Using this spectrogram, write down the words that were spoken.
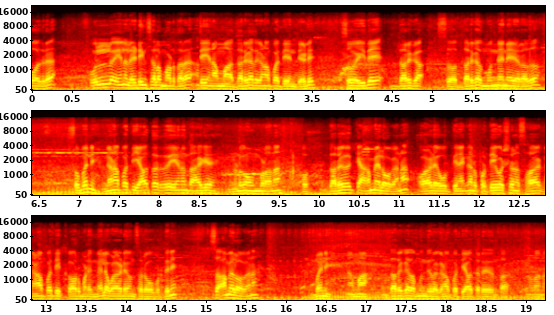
ಹೋದರೆ ಫುಲ್ ಏನೋ ಲೈಟಿಂಗ್ಸ್ ಎಲ್ಲ ಮಾಡ್ತಾರೆ. ಅದೇ ನಮ್ಮ ದರ್ಗಾದ ಗಣಪತಿ ಅಂತೇಳಿ. ಸೊ ಇದೇ ದರ್ಗಾ. ಸೊ ದರ್ಗಾದ ಮುಂದೆನೇ ಇರೋದು. ಸೊ ಬನ್ನಿ, ಗಣಪತಿ ಯಾವ ಥರ ಇದೆ ಏನಂತ ಹಾಗೆ ನೋಡ್ಕೊಂಬಿಡೋಣ ದರ್ಗಕ್ಕೆ ಆಮೇಲೆ ಹೋಗೋಣ. ಒಳಗಡೆ ಹೋಗ್ತೀನಿ. ಯಾಕಂದ್ರೆ ಪ್ರತಿ ವರ್ಷವೂ ಸಹ ಗಣಪತಿ ಕವರ್ ಮಾಡಿದ ಮೇಲೆ ಒಳಗಡೆ ಒಂದು ಸಲ ಹೋಗ್ಬಿಡ್ತೀನಿ. ಸೊ ಆಮೇಲೆ ಹೋಗೋಣ. ಬನ್ನಿ, ನಮ್ಮ ದರ್ಗದ ಮುಂದಿರೋ ಗಣಪತಿ ಯಾವ ಥರ ಇದೆ ಅಂತ ನೋಡೋಣ.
